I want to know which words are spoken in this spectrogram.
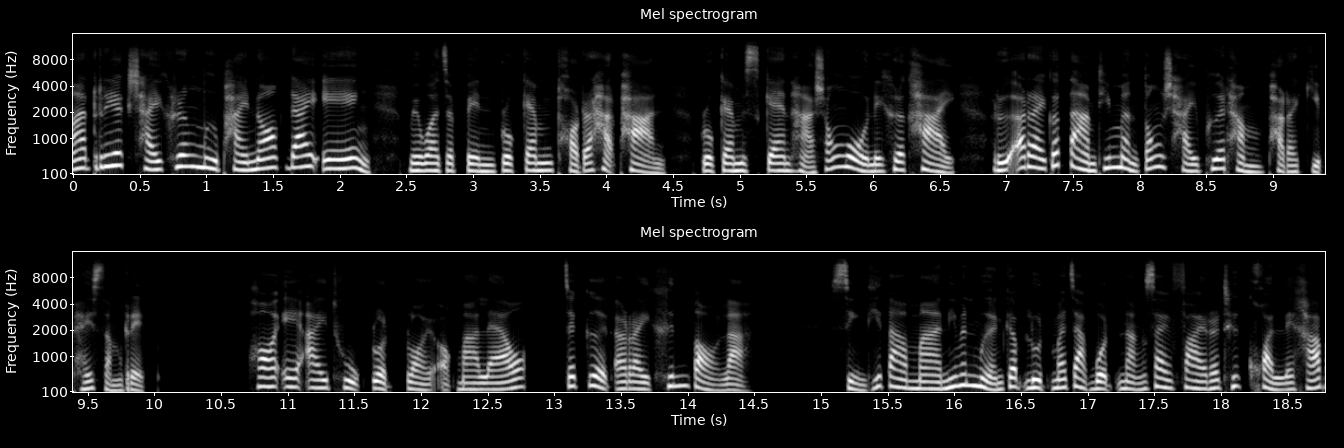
มารถเรียกใช้เครื่องมือภายนอกได้เอง ไม่ว่าจะเป็นโปรแกรมถอดรหัสผ่าน โปรแกรมสแกนหาช่องโหว่ในเครือข่าย หรืออะไรก็ตามที่มันต้องใช้เพื่อทำภารกิจให้สำเร็จ พอ AI ถูกปลดปล่อยออกมาแล้ว จะเกิดอะไรขึ้นต่อล่ะ สิ่งที่ตามมานี่มันเหมือนกับหลุดมาจากบทหนังไซไฟระทึกขวัญเลยครับ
